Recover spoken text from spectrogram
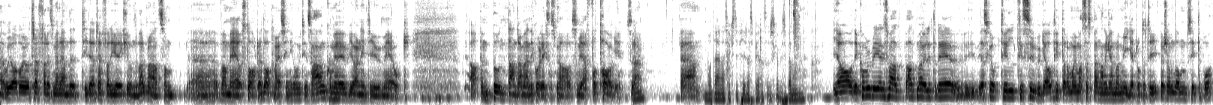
Uh, och jag var ju och träffade, som jag nämnde tidigare, jag träffade ju Erik Lundevall bland annat som uh, var med och startade Datamagasin en gång i tiden. Så han kommer mm. jag göra en intervju med och ja, en bunt andra människor liksom, som, jag, som vi har fått tag i. Sådär. Mm. Uh, Moderna 64-spel, alltså det ska bli spännande. Ja, det kommer att bli liksom allt, allt möjligt. Och det, jag ska upp till, till Suga och titta. De har ju massa spännande gamla Amiga-prototyper som de sitter på.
